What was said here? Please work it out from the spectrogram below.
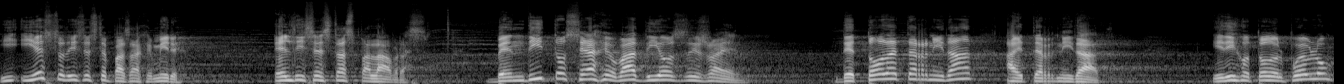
Y, esto dice este pasaje, mire, él dice estas palabras, bendito sea Jehová Dios de Israel, de toda eternidad a eternidad. Y dijo todo el pueblo,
